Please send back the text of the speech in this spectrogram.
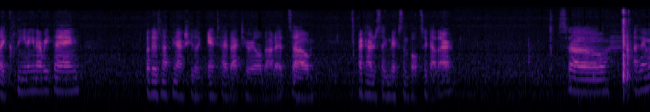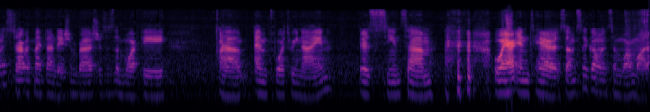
like cleaning and everything, but there's nothing actually like antibacterial about it. So I kind of just like mix them both together. So I think I'm going to start with my foundation brush. This is the Morphe um, M439 is seen some wear and tear. So I'm just going to go in some warm water.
